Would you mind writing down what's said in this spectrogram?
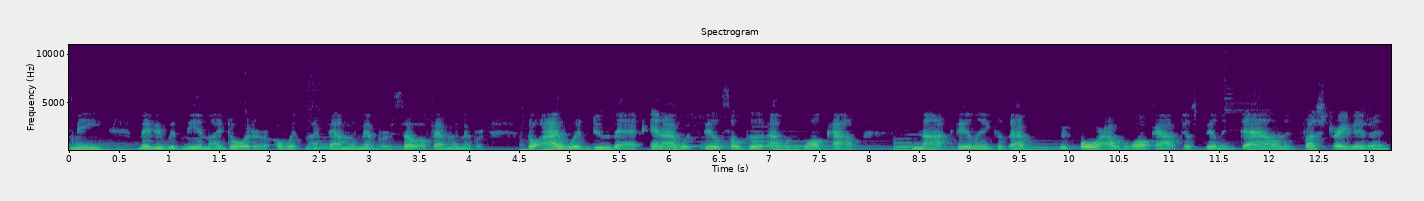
me, maybe with me and my daughter, or with my family member. So, a family member. So I would do that and I would feel so good. I would walk out not feeling, because I before I would walk out just feeling down and frustrated and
